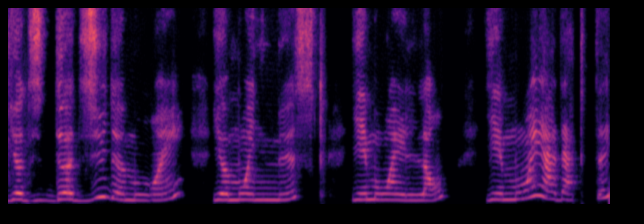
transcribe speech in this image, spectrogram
Il a du de moins, il a moins de muscles, il est moins long, il est moins adapté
